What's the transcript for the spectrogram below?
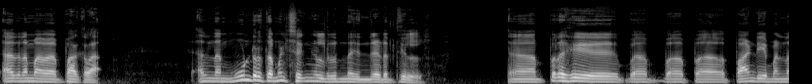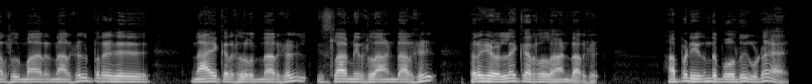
அது நம்ம பார்க்கலாம். அந்த மூன்று தமிழ் சங்கங்கள் இருந்த இந்த இடத்தில் பிறகு ப- ப- ப- பாண்டிய மன்னர்கள் மாறினார்கள் பிறகு நாயக்கர்கள் வந்தார்கள் இஸ்லாமியர்கள் ஆண்டார்கள் பிறகு வெள்ளைக்காரர்கள் ஆண்டார்கள். அப்படி இருந்தபோது கூட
